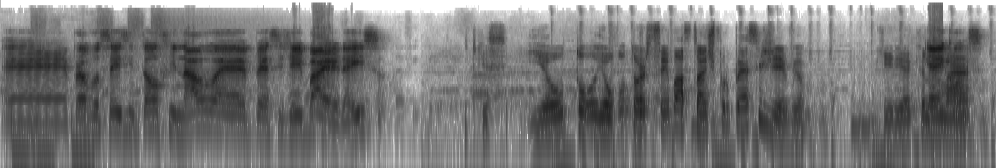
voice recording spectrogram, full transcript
É, pra vocês, então, o final é PSG e Bayern, é isso? Que sim. E eu, tô, eu vou torcer bastante pro PSG, viu? Queria que o Neymar. quando-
